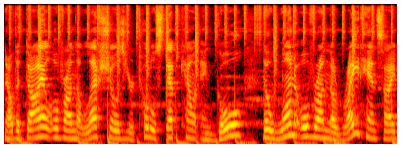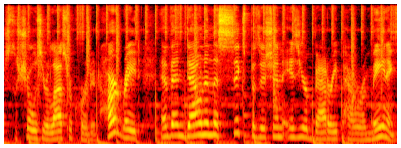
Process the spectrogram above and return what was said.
Now the dial over on the left shows your total steps count and goal. The one over on the right hand side shows your last recorded heart rate. And then down in the sixth position is your battery power remaining.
